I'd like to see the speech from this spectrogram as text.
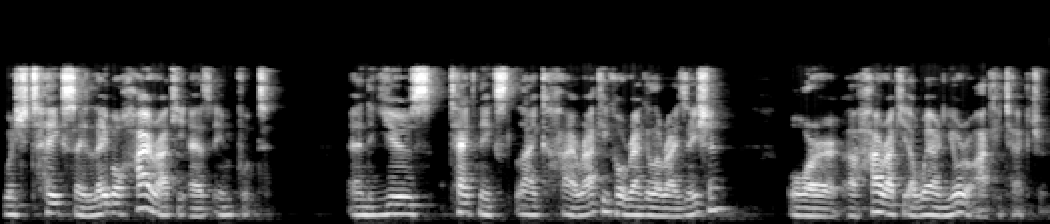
which takes a label hierarchy as input and use techniques like hierarchical regularization or hierarchy-aware neural architecture.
